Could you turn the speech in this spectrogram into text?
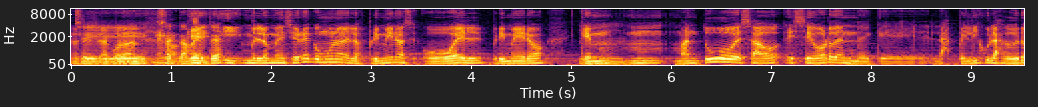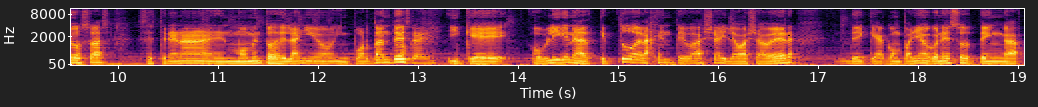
no sé si Sí, se acuerdan. exactamente. Que- y me lo mencioné como uno de los primeros, o el primero, que mantuvo esa, ese orden de que las películas grosas se estrenaran en momentos del año importantes y que obliguen a que toda la gente vaya y la vaya a ver, de que acompañado con eso tenga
